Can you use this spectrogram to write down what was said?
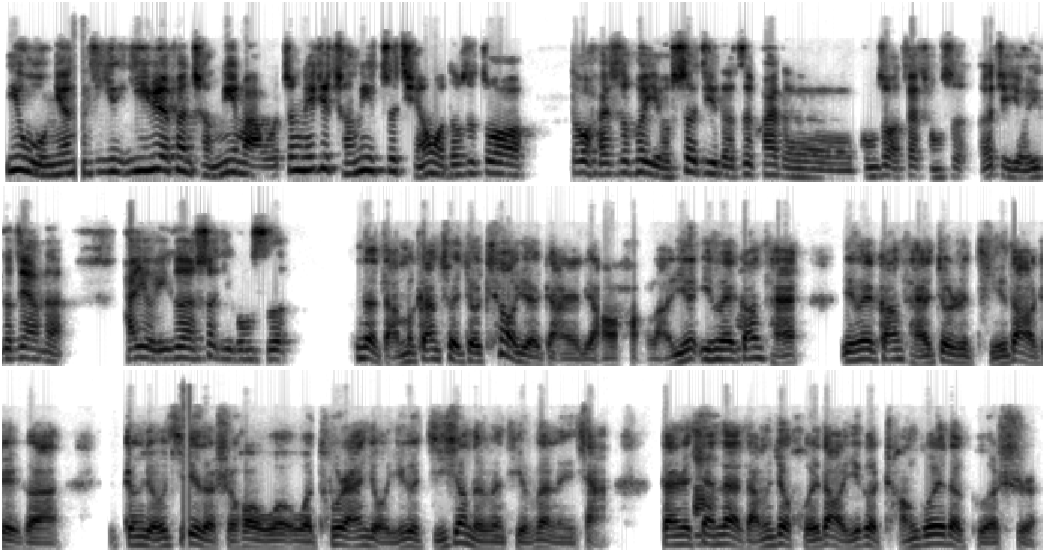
一五年一一月份成立嘛，我蒸馏记成立之前，我都是做，都还是会有设计的这块的工作在从事，而且有一个这样的，还有一个设计公司，那咱们干脆就跳跃点聊好了，因因为刚才因为刚才就是提到这个蒸馏记的时候，我我突然有一个即兴的问题问了一下，但是现在咱们就回到一个常规的格式，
